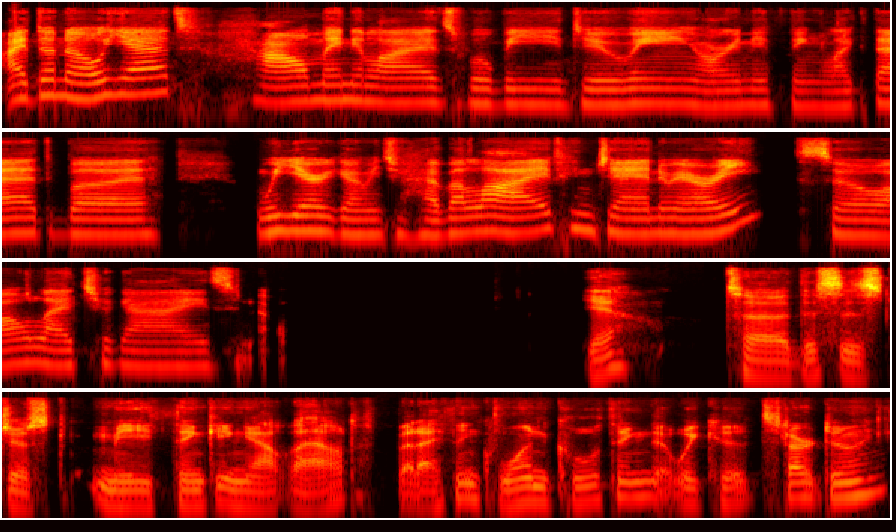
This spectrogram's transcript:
I don't know yet how many lives we'll be doing or anything like that, but we are going to have a live in January. So I'll let you guys know. Yeah. So this is just me thinking out loud, but I think one cool thing that we could start doing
